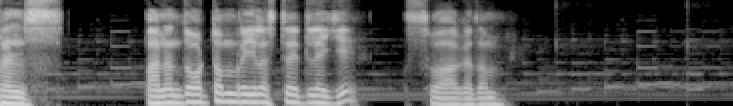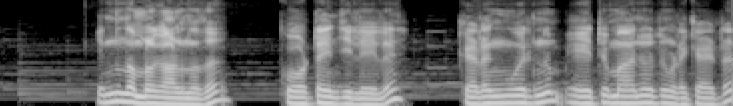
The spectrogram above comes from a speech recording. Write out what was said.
ഫ്രണ്ട്സ് പനന്തോട്ടം റിയൽ എസ്റ്റേറ്റിലേക്ക് സ്വാഗതം. ഇന്ന് നമ്മൾ കാണുന്നത് കോട്ടയം ജില്ലയിലെ കിടങ്ങൂരിനും ഏറ്റുമാനൂരിനും ഇടയ്ക്കായിട്ട്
